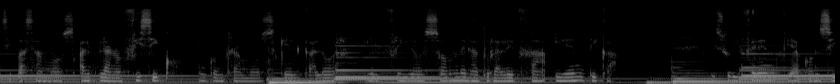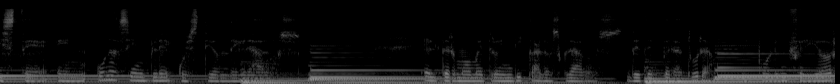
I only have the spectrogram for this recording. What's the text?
Si pasamos al plano físico, encontramos que el calor y el frío son de naturaleza idéntica y su diferencia consiste en una simple cuestión de grados. El termómetro indica los grados de temperatura. El polo inferior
